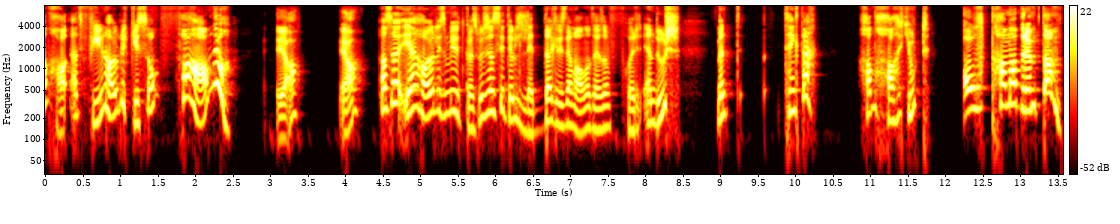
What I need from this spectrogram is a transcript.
Han har, Fyren har jo lykkes som faen, jo! Ja. ja. Altså, Jeg har jo liksom i utgangspunktet sittet og ledd av Christian Valen og tenkt sånn For en dusj. Men tenk deg! Han har gjort alt han har drømt om!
